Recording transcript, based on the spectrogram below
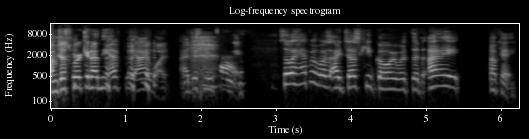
I'm just working on the FBI one. I just need time. So what happened was I just keep going with the I. Okay,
